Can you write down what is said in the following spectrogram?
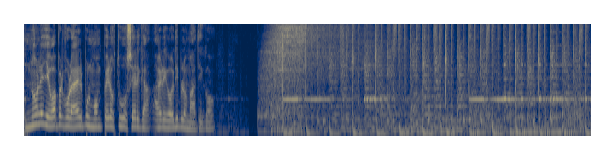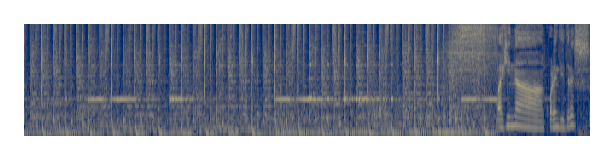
No le llegó a perforar el pulmón, pero estuvo cerca, agregó el diplomático. Página 43.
